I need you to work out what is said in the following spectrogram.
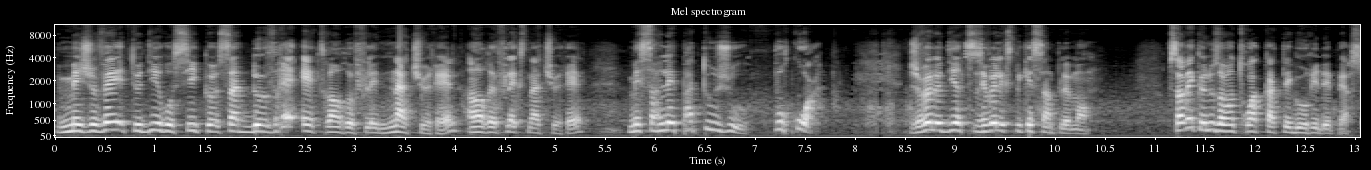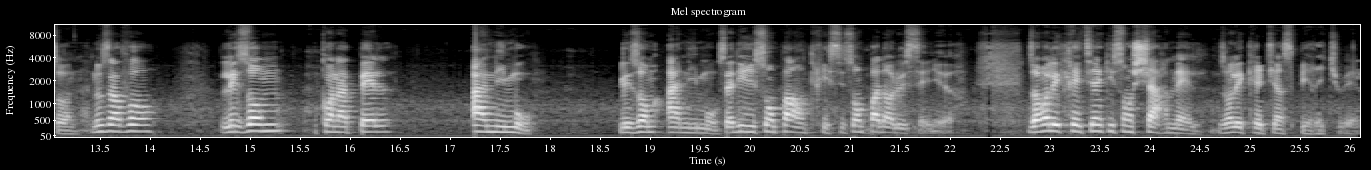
mais je vais te dire aussi que ça devrait être un reflet naturel, un réflexe naturel, mais ça ne l'est pas toujours. Pourquoi? Je vais le dire, je vais l'expliquer simplement. Vous savez que nous avons trois catégories de personnes. Nous avons les hommes qu'on appelle animaux. Les hommes animaux, c'est-à-dire ils ne sont pas en Christ, ils ne sont pas dans le Seigneur. Nous avons les chrétiens qui sont charnels, nous avons les chrétiens spirituels.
